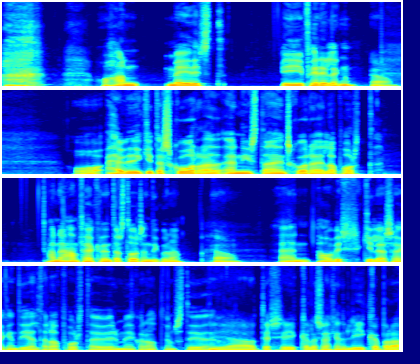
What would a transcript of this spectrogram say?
og hann meiðist í fyrirlegnum já, og hefði getað skorað en í staðinn skoraði Laporte þannig að hann fekk reyndar stóðsendinguna já. En á virkilega sækjandi ég held að Laporte hefði verið með eitthvað átjón stig eða eitthvað. Já, þetta er hrikalega svekkjandi líka bara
